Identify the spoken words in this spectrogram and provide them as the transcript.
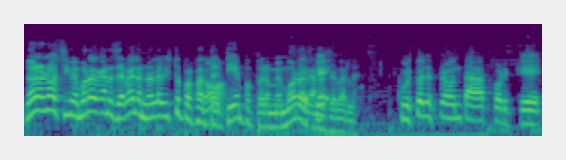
no, no, no, sí me muero de ganas de verla. No la he visto por falta No. de tiempo, pero me muero de Es ganas de verla. Justo les preguntaba porque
